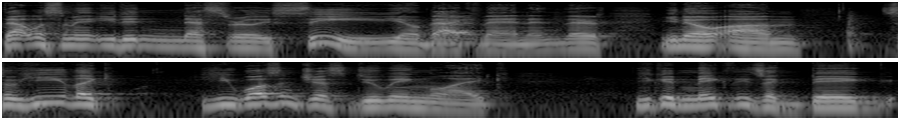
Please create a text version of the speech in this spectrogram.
that was something that you didn't necessarily see, you know, back Right. then. And there's you know, um so he like he wasn't just doing like you could make these like big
